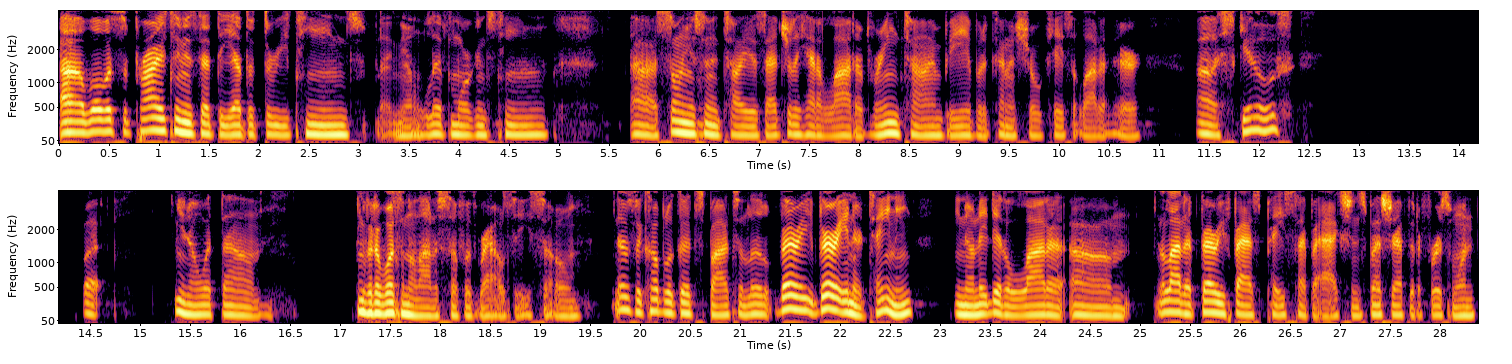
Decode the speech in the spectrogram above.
Uh, what was surprising is that the other three teams, you know, Liv Morgan's team, uh, Sonya's and Natalya's actually had a lot of ring time, be able to kind of showcase a lot of their uh, skills. But you know, with um, but there wasn't a lot of stuff with Rousey, so there was a couple of good spots, a little very very entertaining. You know, they did a lot of um a lot of very fast paced type of action, especially after the first one,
